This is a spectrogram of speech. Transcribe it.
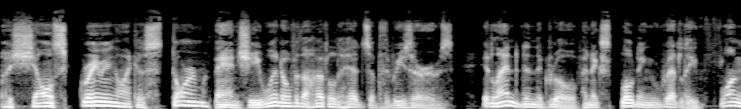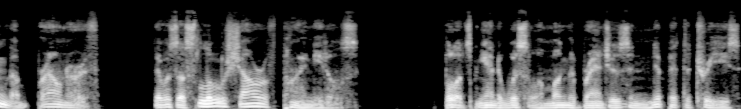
A shell screaming like a storm banshee went over the huddled heads of the reserves. It landed in the grove, and exploding redly flung the brown earth. There was a little shower of pine needles. Bullets began to whistle among the branches and nip at the trees.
